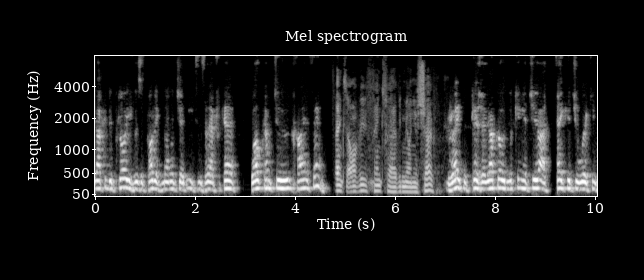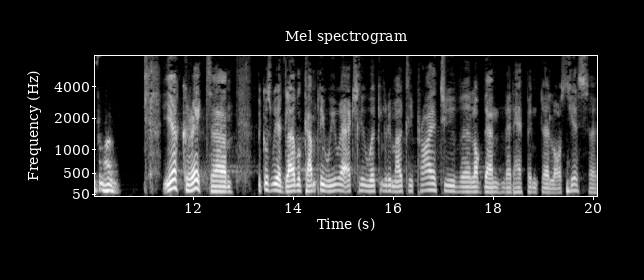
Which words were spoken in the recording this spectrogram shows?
Jaco du Plooy, who's a product manager at Eaton South Africa, welcome to Chai FM. Thanks, Avi. Thanks for having me on your show. Great. A pleasure. Jaco, looking at you, I take it you're working from home. Yeah, correct. Um, because we're a global company, we were actually working remotely prior to the lockdown that happened uh, last year. So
